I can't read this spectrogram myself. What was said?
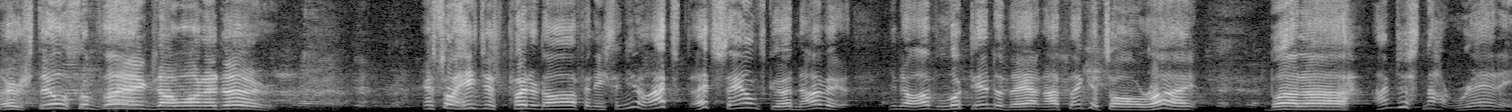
There's still some things I want to do. And so he just put it off, and he said, you know, that's, that sounds good, and I've, you know, I've looked into that, and I think it's all right, but uh, I'm just not ready,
